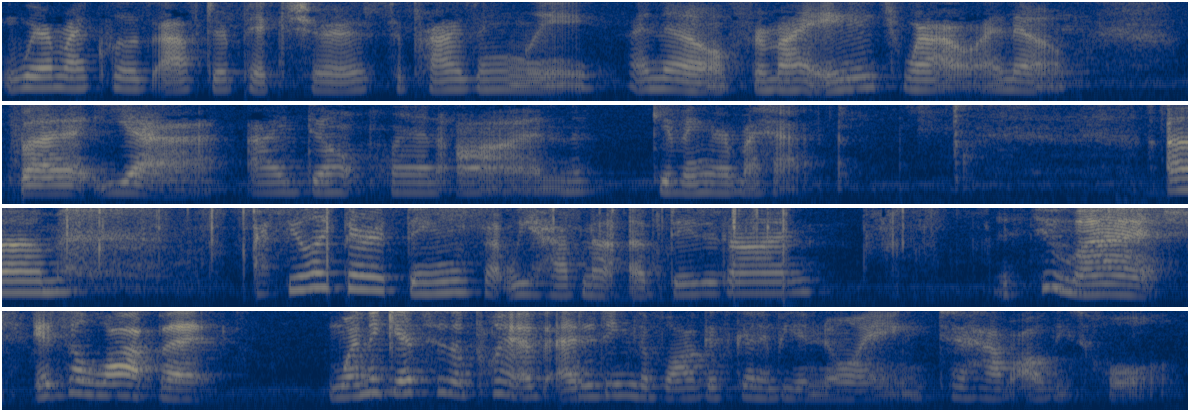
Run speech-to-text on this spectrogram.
wear my clothes after pictures. Surprisingly, I know for my age. Wow, I know. But yeah, I don't plan on giving her my hat. Um, I feel like there are things that we have not updated on. It's too much. It's a lot, but when it gets to the point of editing the vlog, it's going to be annoying to have all these holes.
